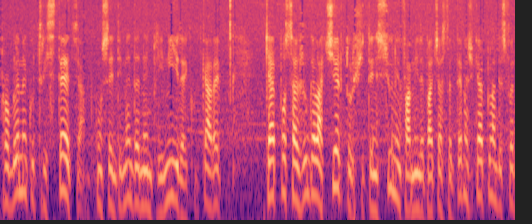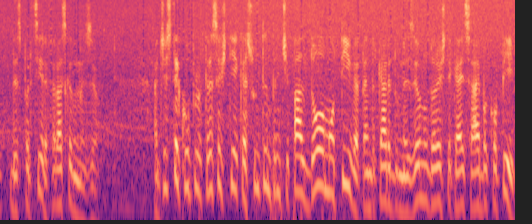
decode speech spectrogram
probleme cu tristețea, cu un sentiment de neîmplinire, cu care chiar pot să ajungă la certuri și tensiuni în familie pe această temă și chiar până la despărțire, ferească Dumnezeu. Aceste cupluri trebuie să știe că sunt în principal două motive pentru care Dumnezeu nu dorește ca ei să aibă copii.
